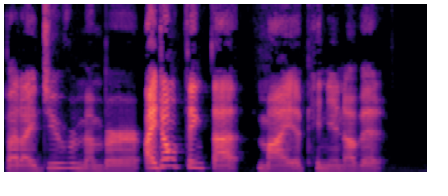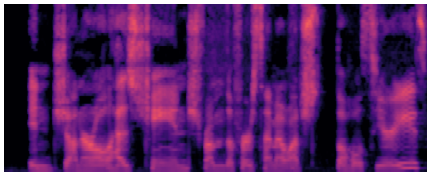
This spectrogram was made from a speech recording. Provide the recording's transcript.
but I do remember. I don't think that my opinion of it in general has changed from the first time I watched the whole series.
